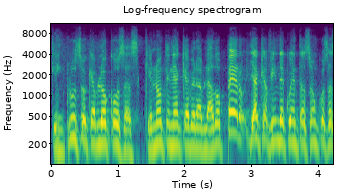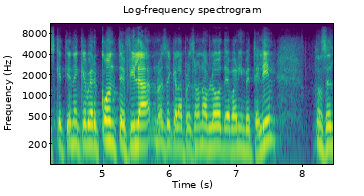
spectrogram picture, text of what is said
que incluso que habló cosas que no tenía que haber hablado, pero ya que a fin de cuentas son cosas que tienen que ver con tefilá, no es de que la persona habló de Barim Betelim, entonces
